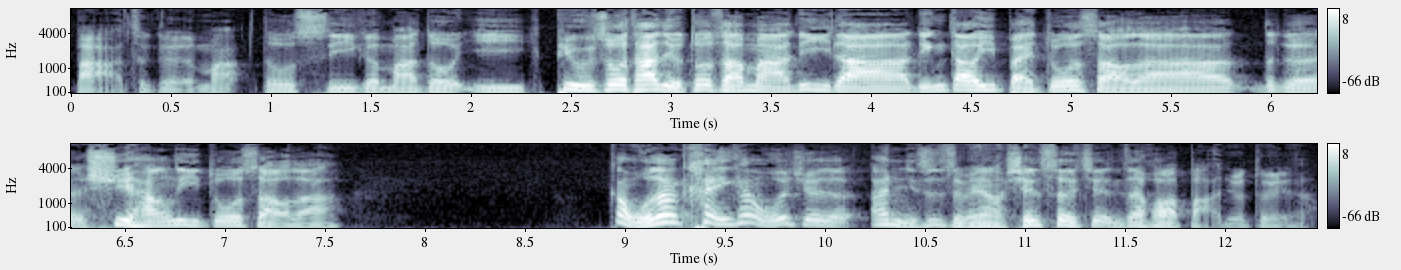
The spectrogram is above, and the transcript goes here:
把这个 Model C 跟 Model E，譬如说它有多少马力啦，零到一百多少啦，那个续航力多少啦，看我这样看一看，我会觉得啊，你是怎么样，先射箭再画靶就对了，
